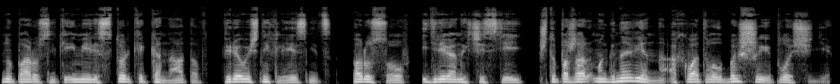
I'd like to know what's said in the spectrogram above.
Но парусники имели столько канатов, веревочных лестниц, парусов и деревянных частей, что пожар мгновенно охватывал большие площади.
